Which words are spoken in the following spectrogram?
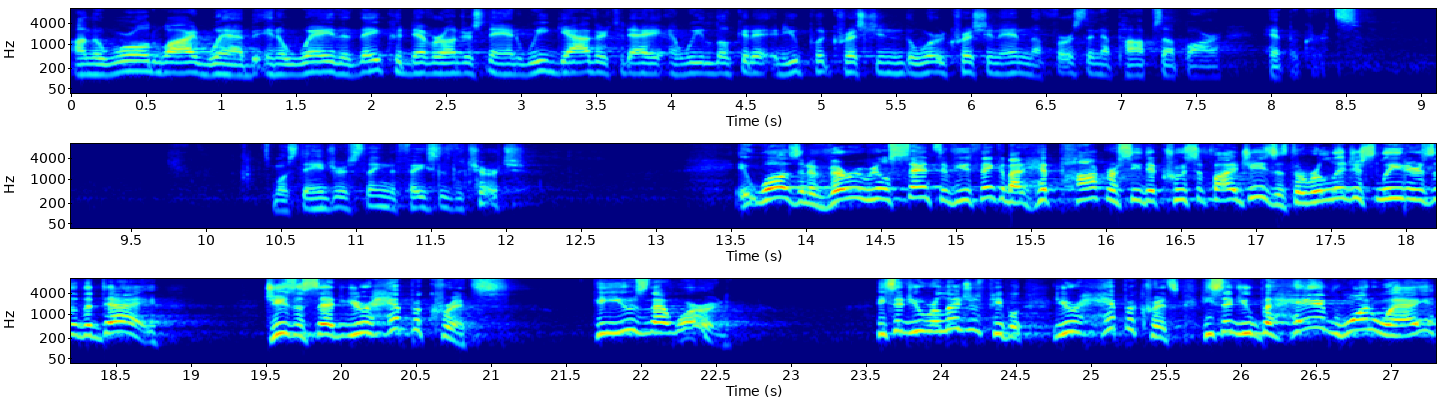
on the World Wide Web, in a way that they could never understand, we gather today and we look at it, and you put Christian, the word Christian in, the first thing that pops up are hypocrites. It's the most dangerous thing that faces the church. It was, in a very real sense, if you think about it, hypocrisy that crucified Jesus, the religious leaders of the day. Jesus said, You're hypocrites. He used that word. He said, You religious people, you're hypocrites. He said, You behave one way.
